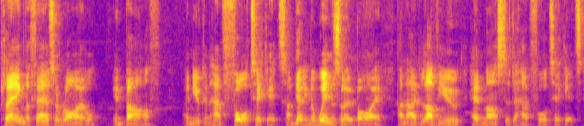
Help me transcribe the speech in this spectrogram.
playing the Theatre Royal in Bath, and you can have four tickets. I'm Yeah. getting the Winslow boy, and I'd love you, headmaster, to have four tickets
